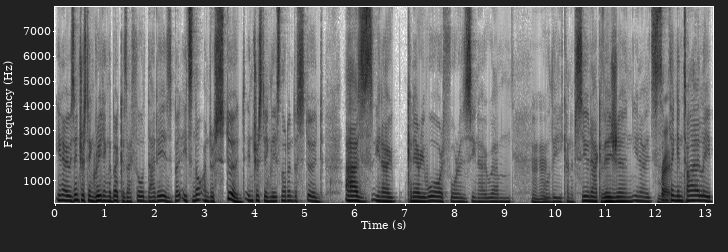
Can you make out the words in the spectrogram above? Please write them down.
you know it was interesting reading the book because i thought that is but it's not understood interestingly it's not understood as you know canary wharf or as you know um, Mhm. or the kind of Sunak vision. You know, it's Right. something entirely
